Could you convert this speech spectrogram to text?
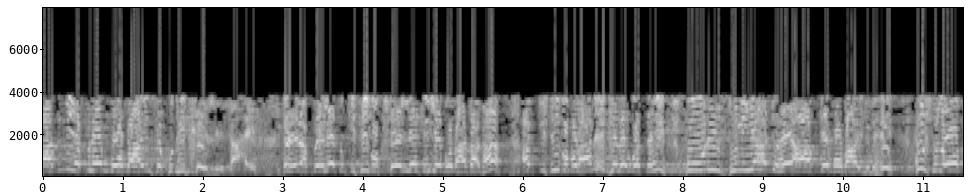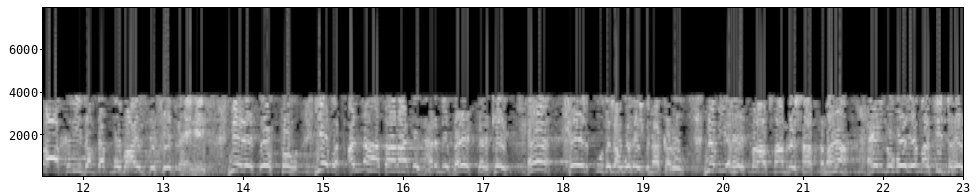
آدمی اپنے موبائل سے خود ہی کھیل لیتا ہے۔ پہلا، پہلے تو کسی کو کھیلنے کے لیے بلاتا تھا، اب کسی کو بلانے کی ضرورت نہیں۔ پوری دنیا جو ہے آپ کے موبائل میں ہے۔ کچھ لوگ آخری دم تک موبائل سے کھیل رہے ہیں۔ میرے دوستوں یہ اللہ تعالیٰ کے گھر میں بیٹھ کر کے کھیل کود نہ کرو۔ نبی علیہ السلام نے ساتھ سمایا اے لوگوں یہ مسجد جو ہے،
